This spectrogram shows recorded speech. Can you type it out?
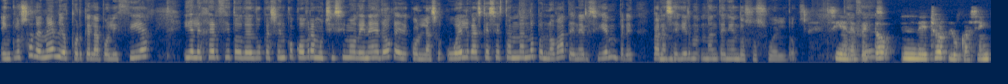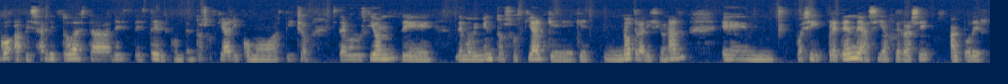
e incluso de medios, porque la policía y el ejército de Lukashenko cobra muchísimo dinero que con las huelgas que se están dando pues no va a tener siempre para seguir manteniendo sus sueldos. Sí, en efecto, de hecho Lukashenko, a pesar de toda esta de este descontento social y como has dicho, esta evolución de, de movimiento social que, que no tradicional, Em, pues sí, pretende así aferrarse al poder.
